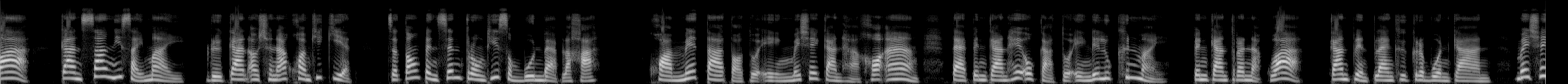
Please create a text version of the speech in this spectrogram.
ว่า การสร้างนิสัยใหม่ หรือการเอาชนะความขี้เกียจจะต้องเป็นเส้นตรงที่สมบูรณ์แบบล่ะคะ ความเมตตาต่อตัวเองไม่ใช่การหาข้ออ้าง แต่เป็นการให้โอกาสตัวเองได้ลุกขึ้นใหม่ เป็นการตระหนักว่าการเปลี่ยนแปลงคือกระบวนการ ไม่ใช่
